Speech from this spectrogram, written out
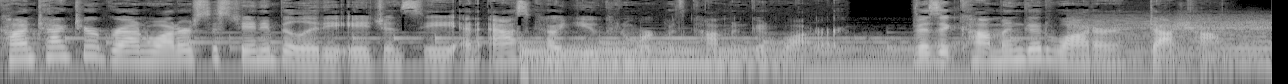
Contact your groundwater sustainability agency and ask how you can work with Common Good Water. Visit commongoodwater.com.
